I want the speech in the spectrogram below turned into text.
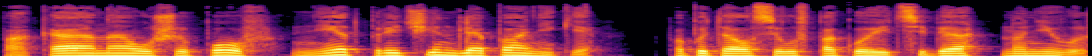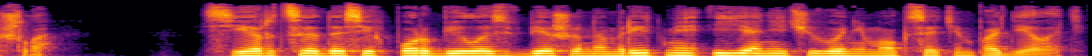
Пока она у шипов, нет причин для паники. Попытался успокоить себя, но не вышло. Сердце до сих пор билось в бешеном ритме, и я ничего не мог с этим поделать.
